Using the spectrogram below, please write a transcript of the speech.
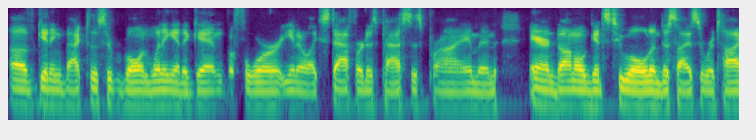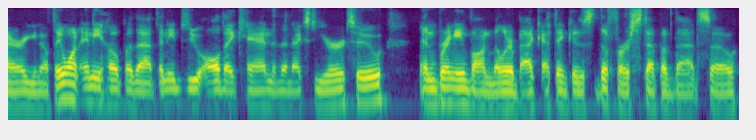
of getting back to the Super Bowl and winning it again before, you know, like Stafford has passed his prime and Aaron Donald gets too old and decides to retire, you know, if they want any hope of that, they need to do all they can in the next year or two. And bringing Von Miller back, I think, is the first step of that. So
